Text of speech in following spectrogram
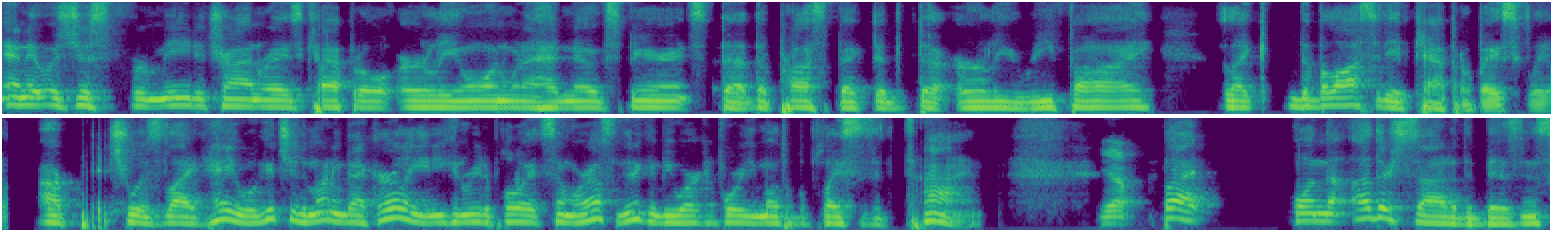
And it was just for me to try and raise capital early on when I had no experience, the the prospect of the early refi, like the velocity of capital basically. Our pitch was like, hey, we'll get you the money back early and you can redeploy it somewhere else and then it can be working for you multiple places at a time. Yep. But on the other side of the business,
